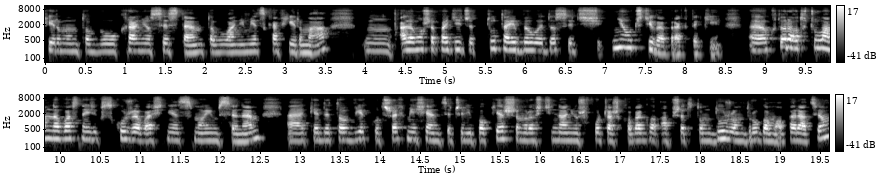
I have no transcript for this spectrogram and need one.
firmą to był Craniosystem, to była niemiecka firma, mm, ale muszę powiedzieć, że tutaj były dosyć nieuczciwe praktyki, które odczułam na własnej skórze właśnie z moim synem, e, kiedy to w wieku trzech miesięcy, czyli po pierwszym rozcinaniu szwu czaszkowego, a przed tą dużą drugą operacją,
